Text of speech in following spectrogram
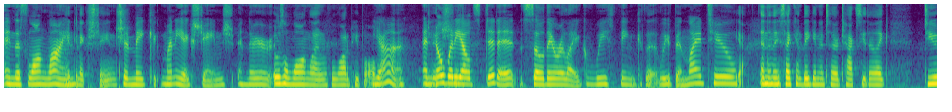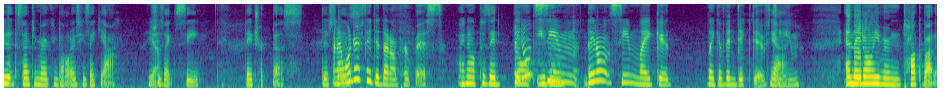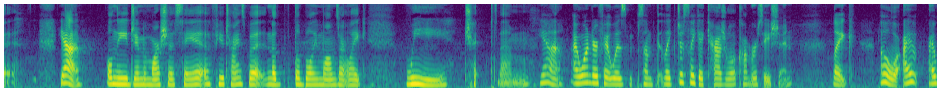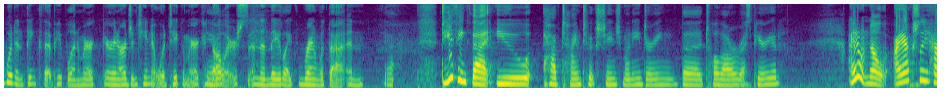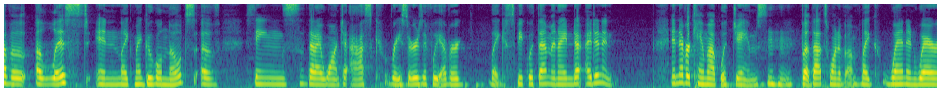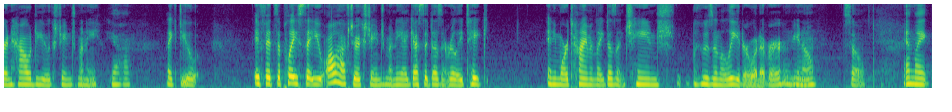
in this long line Like an exchange. to make money exchange, and they're it was a long line with a lot of people. yeah, and nobody exchange. else did it. So they were like, "We think that we've been lied to." Yeah. And then they second they get into their taxi, they're like, "Do you accept American dollars?" He's like, "Yeah." Yeah. She's like, "See, they tricked us." This and I wonder if they did that on purpose. I know because they don't, they don't even seem they don't seem like a like a vindictive Yeah. team. and they don't even talk about it. Yeah. Only Jim and Marsha say it a few times, but the, the bowling moms aren't like, "We tricked them." Yeah. I wonder if it was something like just like a casual conversation. Like, Oh, I I wouldn't think that people in America or in Argentina would take American Yeah. dollars, and then they like ran with that. And Yeah. Do you think that you have time to exchange money during the 12 hour rest period? I don't know. I actually have a, a list in like my Google Notes of things that I want to ask racers if we ever like speak with them, and I ne- I didn't. It never came up with James, Mm-hmm. but that's one of them. Like when and where and how do you exchange money? Yeah. Like, do you, if it's a place that you all have to exchange money, I guess it doesn't really take any more time and like doesn't change who's in the lead or whatever, you Mhm. know? So, And like,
